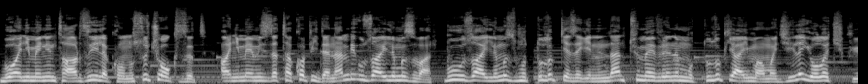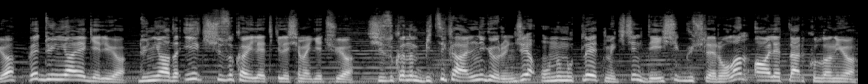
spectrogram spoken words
Bu animenin tarzıyla konusu çok zıt. Animemizde Takopi denen bir uzaylımız var. Bu uzaylımız mutluluk gezegeninden tüm evrene mutluluk yayma amacıyla yola çıkıyor ve dünyaya geliyor. Dünyada ilk Shizuka ile etkileşime geçiyor. Shizuka'nın bitik halini görünce onu mutlu etmek için değişik güçleri olan aletler kullanıyor.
